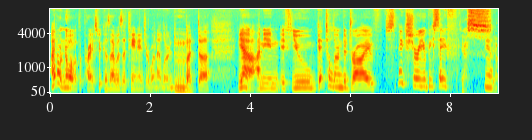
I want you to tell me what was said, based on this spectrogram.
I don't know about the price because I was a teenager when I learned. Mm. But uh, yeah, I mean, if you get to learn to drive, just make sure you be safe. Yes. Yeah. Yeah.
